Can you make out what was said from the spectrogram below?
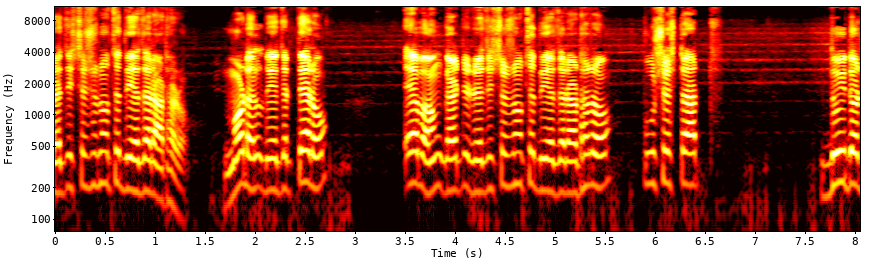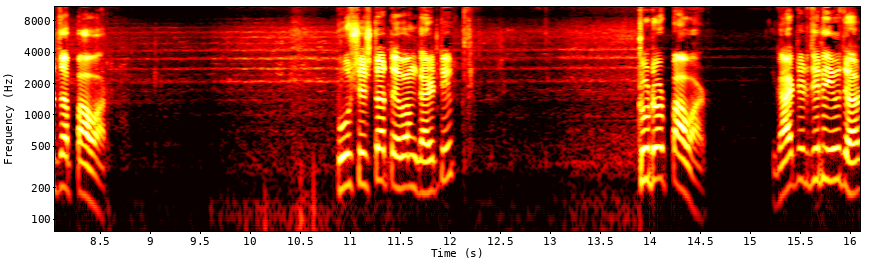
রেজিস্ট্রেশন হচ্ছে দুই হাজার আঠারো। মডেল দুই হাজার তেরো এবং গাড়িটির রেজিস্ট্রেশন হচ্ছে দুই হাজার আঠারো। পুশ স্টার্ট দুই দরজা পাওয়ার পুশ স্টার্ট এবং গাড়িটির টু ডোর পাওয়ার গাড়িটির যিনি ইউজার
